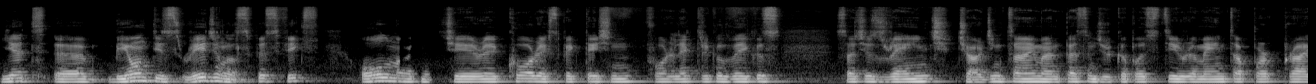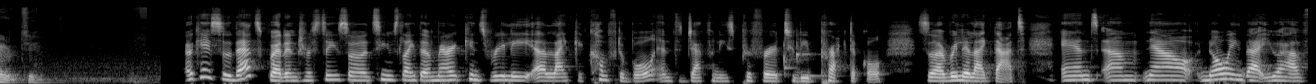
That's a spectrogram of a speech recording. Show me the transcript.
Yet, uh, beyond these regional specifics, all markets share a core expectation for electrical vehicles such as range, charging time, and passenger capacity remain a top priority. Okay, so that's quite interesting. So it seems like the Americans really uh, like it comfortable, and the Japanese prefer to be practical. So I really like that. And um, now, knowing that you have,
